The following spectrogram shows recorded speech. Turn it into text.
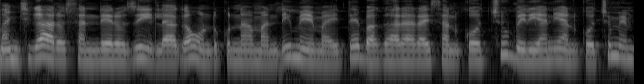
మంచిగా ఆ రోజు సండే రోజు ఇలాగా వండుకున్నామండి. మేమైతే బగారా రైస్ అనుకోవచ్చు బిర్యానీ అనుకోవచ్చు. మేము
